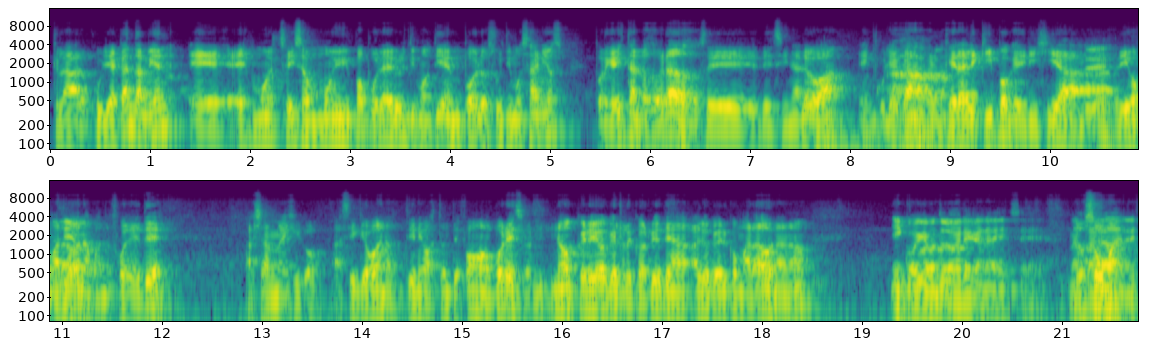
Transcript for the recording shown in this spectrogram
Claro, Culiacán también eh, es se hizo muy popular el último tiempo, los últimos años, porque ahí están los Dorados de, de Sinaloa, en Culiacán, Ah, que era el equipo que dirigía De- Diego Maradona Diego. cuando fue DT, allá en México. Así que bueno, tiene bastante fama por eso. No creo que el recorrido tenga algo que ver con Maradona, ¿no? Y en cualquier momento lo agregan ahí. sí. Una Lo suman,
